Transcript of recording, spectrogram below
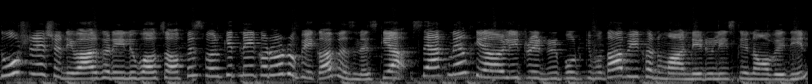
दूसरे शनिवार घरेलू बॉक्स ऑफ़िस पर कितने करोड़ रुपए का बिज़नेस किया। सैकनेल के अर्ली ट्रेड रिपोर्ट के मुताबिक हनुमान ने रिलीज़ के नौवे दिन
